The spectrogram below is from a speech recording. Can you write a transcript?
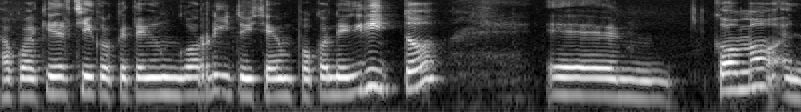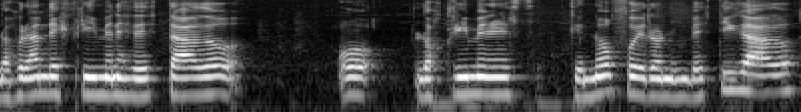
a cualquier chico que tenga un gorrito y sea un poco negrito, eh, como en los grandes crímenes de Estado o los crímenes que no fueron investigados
